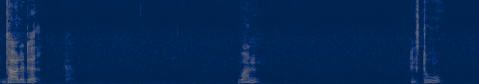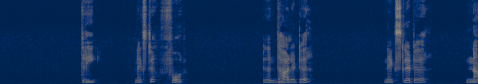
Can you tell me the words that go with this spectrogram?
தா letter one two three next four इधर ध लेटर नेक्स्ट लेटर न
